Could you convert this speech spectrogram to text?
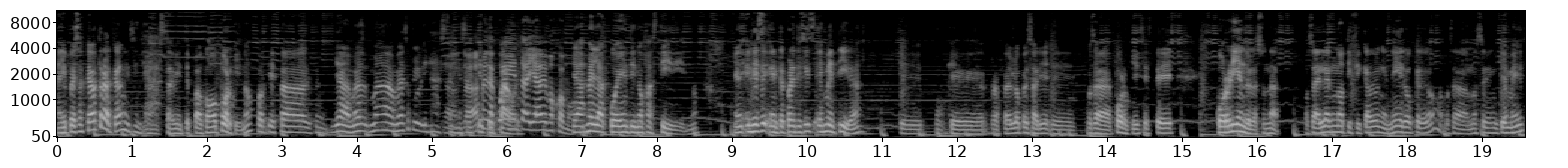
hay empresas que atracan y dicen, ya, está bien, te pago como Porky, ¿no? Porque está, dicen, ya, me, has- me, me has- ya, está "No, claro, ¿qué hazme la pago?". cuenta, ya vemos cómo. Ya hazme la cuenta y no fastidies, ¿no? En, en ese, entre paréntesis, es mentira que, que Rafael López Arias, eh, o sea, Porquis, esté corriendo la SUNAT. O sea, él le han notificado en enero, creo, o sea, no sé en qué mes,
